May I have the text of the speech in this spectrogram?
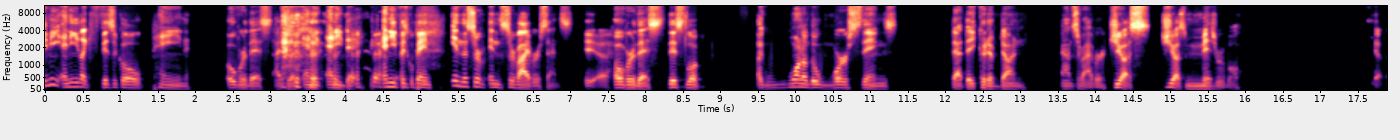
give me any like physical pain over this. I feel like any any day, like any physical pain in the sur- in the survivor sense Yeah. over this. This looked like one of the worst things that they could have done on Survivor. Just, just miserable. Yep.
